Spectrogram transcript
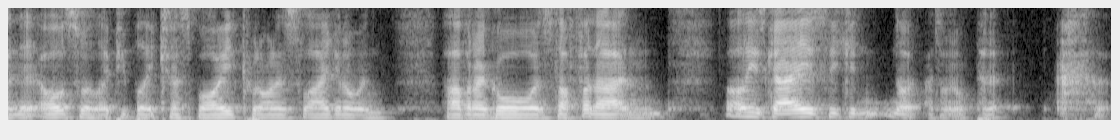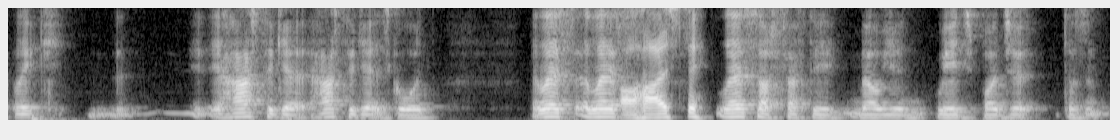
and it also like people like Kris Boyd going on and slagging him and having a go and stuff like that, and all these guys they can not. I don't know. Put it, like it has to get it has to get us going, unless unless Oh, has to. unless our fifty million wage budget doesn't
